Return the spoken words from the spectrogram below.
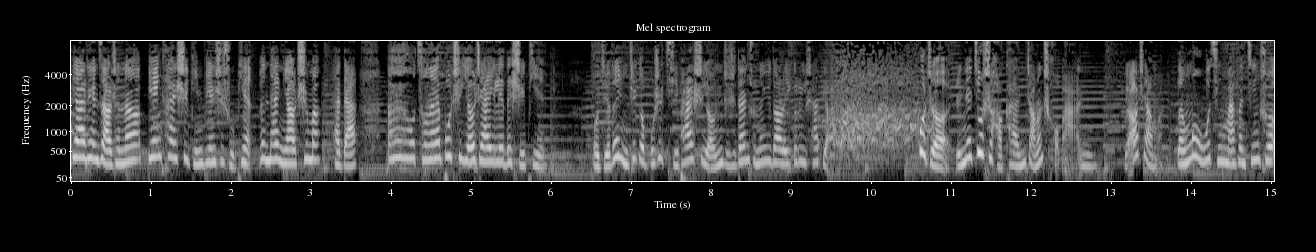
第二天早晨呢，边看视频边吃薯片，问他你要吃吗？他答啊，我从来不吃油炸一类的食品。我觉得你这个不是奇葩室友，你只是单纯的遇到了一个绿茶婊。或者人家就是好看，你长得丑吧？你不要这样嘛！冷漠无情，麻烦听说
